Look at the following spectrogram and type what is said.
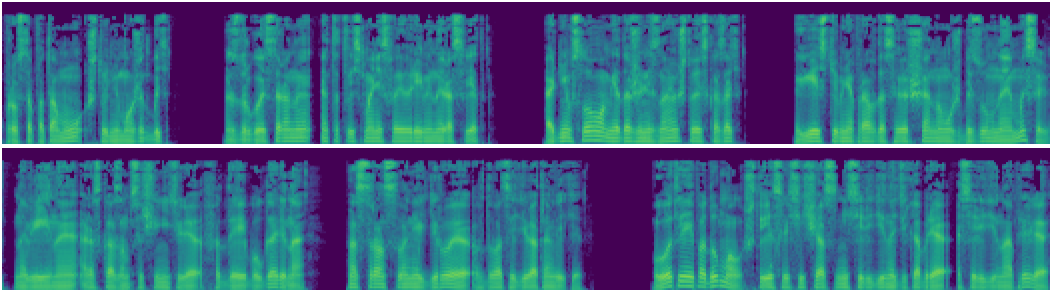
просто потому, что не может быть. С другой стороны, этот весьма несвоевременный рассвет. Одним словом, я даже не знаю, что и сказать. Есть у меня, правда, совершенно уж безумная мысль, навеянная рассказом сочинителя Фадея Булгарина о странствованиях героя в 29 веке. Вот я и подумал, что если сейчас не середина декабря, а середина апреля,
